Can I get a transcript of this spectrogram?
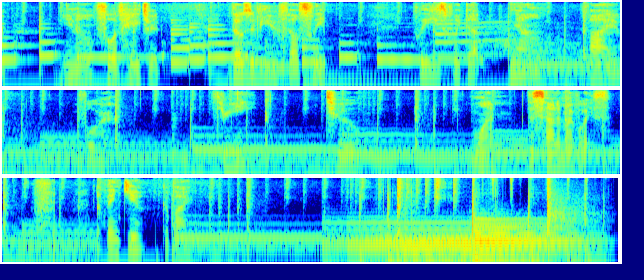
you know, full of hatred. Those of you who fell asleep, please wake up now. Five, four, three, two, one. The sound of my voice. Thank you. Goodbye.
